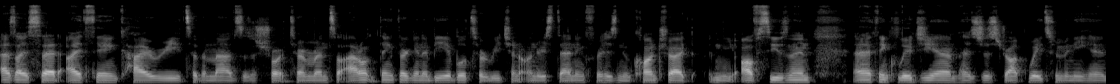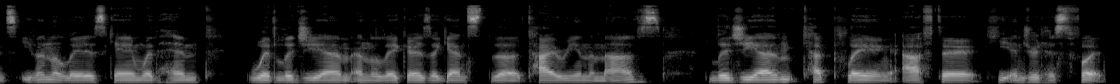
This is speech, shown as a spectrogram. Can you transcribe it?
as I said, I think Kyrie to the Mavs is a short term rental. I don't think they're going to be able to reach an understanding for his new contract in the offseason. And I think Le GM has just dropped way too many hints. Even the latest game with him, with Le and the Lakers against the Kyrie and the Mavs, Le kept playing after he injured his foot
